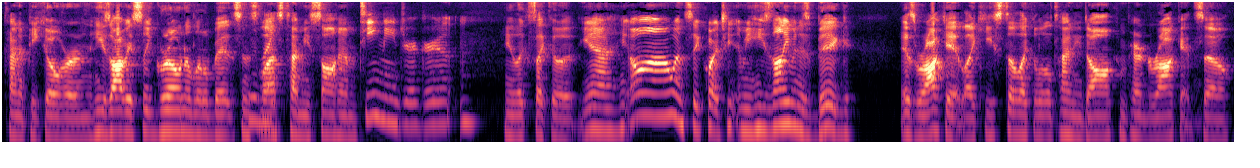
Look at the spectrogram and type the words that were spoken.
kind of peek over, and he's obviously grown a little bit since He's the like- last time you saw him. Teenager Groot. He looks like a yeah. He, oh, I wouldn't say quite. Te- I mean, he's not even as big as Rocket. Like he's still like a little tiny doll compared to Rocket. So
